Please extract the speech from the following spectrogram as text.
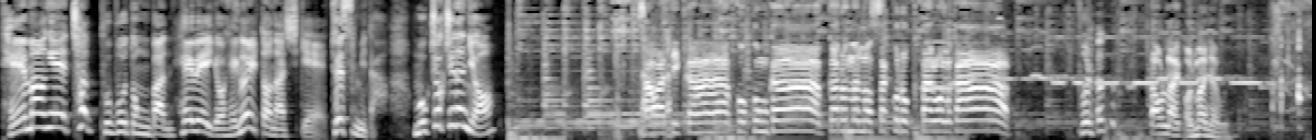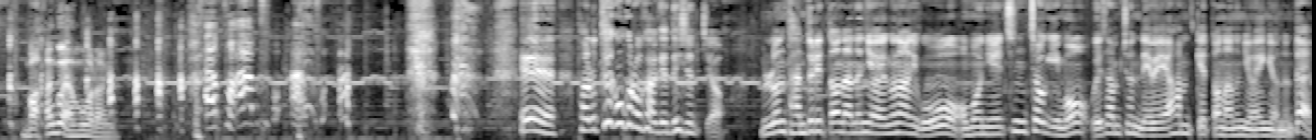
대망의 첫 부부 동반 해외 여행을 떠나시게 됐습니다. 목적지는요. 사와디캅, 꼬꿈캅, 까르멜로 사쿠르 따올랍. 뭐라고? 따올라 얼마냐고요? 막 한 거야 아무거나. 아파 아파 아파. 예, 바로 태국으로 가게 되셨죠. 물론 단둘이 떠나는 여행은 아니고 어머니의 친척 이모, 외삼촌 내외와 함께 떠나는 여행이었는데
